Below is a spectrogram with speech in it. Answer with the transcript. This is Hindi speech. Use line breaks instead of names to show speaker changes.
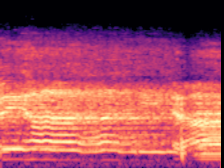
बिहारी। Ram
